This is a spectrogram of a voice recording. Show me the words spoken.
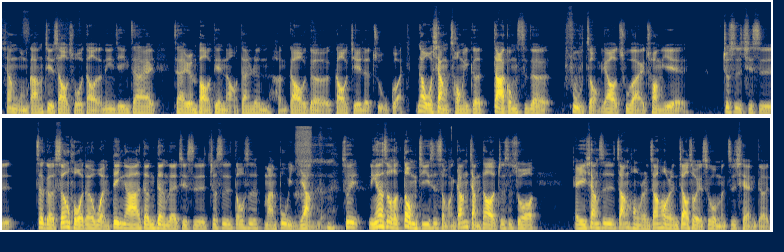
像我们刚刚介绍说到的，你已经在在人保电脑担任很高的高阶的主管。那我想从一个大公司的副总要出来创业，就是其实这个生活的稳定啊等等的，其实就是都是蛮不一样的。所以你那时候的动机是什么？刚刚讲到就是说。诶，像是张宏仁，张宏仁教授也是我们之前的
